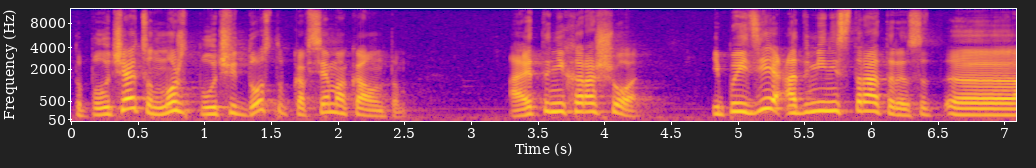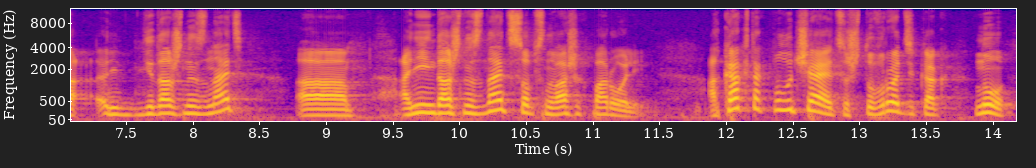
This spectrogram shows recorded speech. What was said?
то получается он может получить доступ ко всем аккаунтам. А это нехорошо. И по идее администраторы э, не должны знать, а, они не должны знать, собственно, ваших паролей. А как так получается, что вроде как, ну,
